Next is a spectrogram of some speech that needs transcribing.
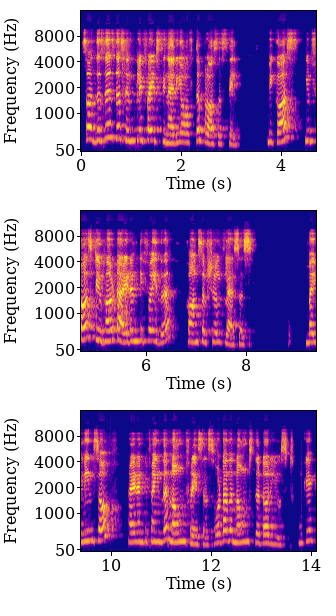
so this is the simplified scenario of the process sale because you first you have to identify the conceptual classes by means of identifying the noun phrases. What are the nouns that are used? Okay.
